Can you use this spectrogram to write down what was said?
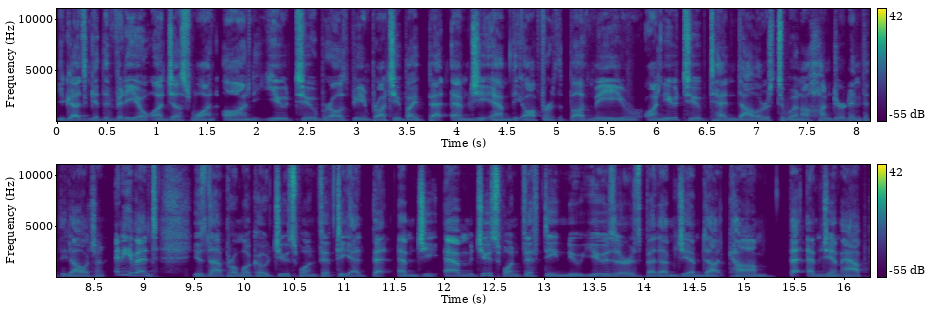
You guys can get the video on just one on YouTube. We're always being brought to you by BetMGM. The offer is above me on YouTube $10 to win $150 on any event. Use that promo code JUICE150 at BetMGM. Juice150 new users, BetMGM.com, BetMGM app.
